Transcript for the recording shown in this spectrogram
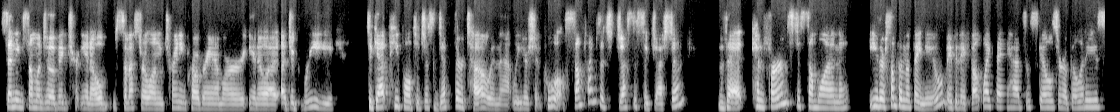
sending someone to a big you know semester long training program or you know a, a degree to get people to just dip their toe in that leadership pool. Sometimes it's just a suggestion that confirms to someone either something that they knew, maybe they felt like they had some skills or abilities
